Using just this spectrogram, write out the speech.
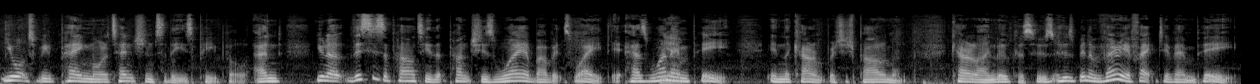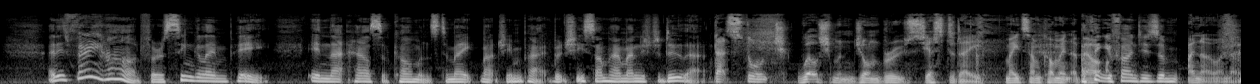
You ought to be paying more attention to these people. And, you know, this is a party that punches way above its weight. It has one Yeah. MP in the current British Parliament, Caroline Lucas, who's, who's been a very effective MP. And it's very hard for a single MP in that House of Commons to make much impact, but she somehow managed to do that. that staunch Welshman, John Bruce, yesterday made some comment about. I think you find his um, I know, I know.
